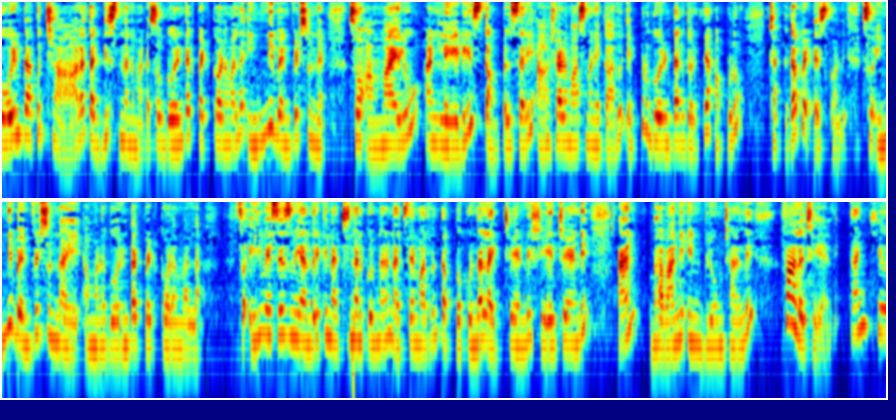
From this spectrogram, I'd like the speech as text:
గోరింటాకు చాలా తగ్గిస్తుంది అనమాట సో గోరింటాకు పెట్టుకోవడం వల్ల ఇన్ని బెనిఫిట్స్ ఉన్నాయి. సో అమ్మాయిలు అండ్ లేడీస్ కంపల్సరీ ఆషాఢ మాసం అనే కాదు ఎప్పుడు గోరింటాకు దొరికితే అప్పుడు చక్కగా పెట్టేసుకోండి. సో ఇన్ని బెనిఫిట్స్ ఉన్నాయి మన గోరింటాకు పెట్టుకోవడం వల్ల. సో ఈ మెసేజ్ మీ అందరికీ నచ్చింది అనుకుంటున్నాను. నచ్చితే మాత్రం తప్పకుండా లైక్ చేయండి షేర్ చేయండి అండ్ భవానీ ఇన్ బ్లూమ్ ఛానల్ని ఫాలో చేయండి. Thank you.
